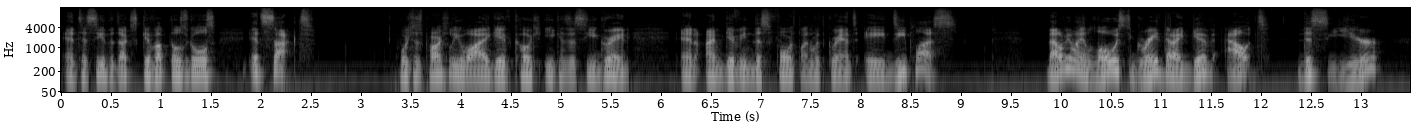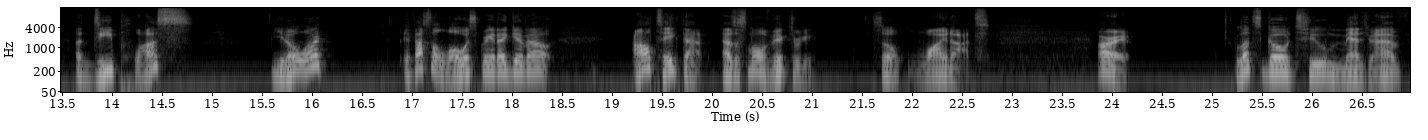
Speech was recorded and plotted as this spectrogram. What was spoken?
and to see the Ducks give up those goals, it sucked. Which is partially why I gave Coach Eakins a C grade and I'm giving this fourth line with Grant a D plus. That'll be my lowest grade that I give out this year. A D plus. You know what? If that's the lowest grade I give out, I'll take that as a small victory. So why not? All right. Let's go to management. I have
